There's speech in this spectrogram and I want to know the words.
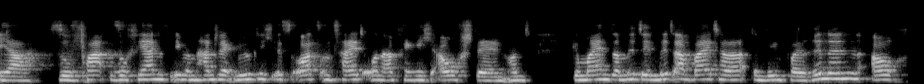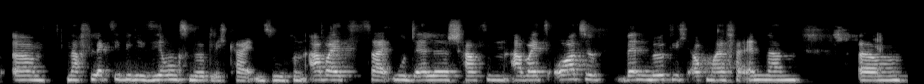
ja, sofern es eben im Handwerk möglich ist, orts- und zeitunabhängig aufstellen und gemeinsam mit den Mitarbeitern, in dem Fall Rinnen, auch ähm, nach Flexibilisierungsmöglichkeiten suchen, Arbeitszeitmodelle schaffen, Arbeitsorte, wenn möglich, auch mal verändern. Ähm,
